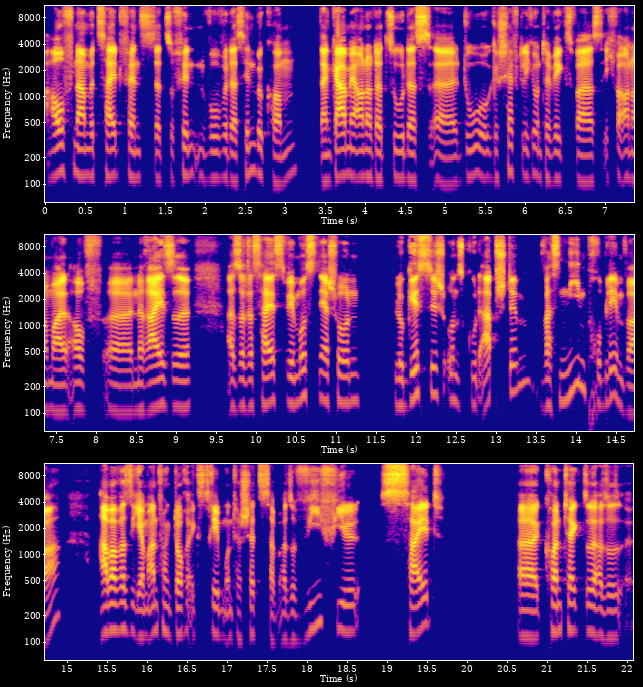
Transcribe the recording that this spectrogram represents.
Aufnahmezeitfenster zu finden, wo wir das hinbekommen. Dann kam ja auch noch dazu, dass äh, du geschäftlich unterwegs warst. Ich war auch noch mal auf äh, eine Reise. Also das heißt, wir mussten ja schon logistisch uns gut abstimmen, was nie ein Problem war, aber was ich am Anfang doch extrem unterschätzt habe. Also wie viel Zeit äh, also äh,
